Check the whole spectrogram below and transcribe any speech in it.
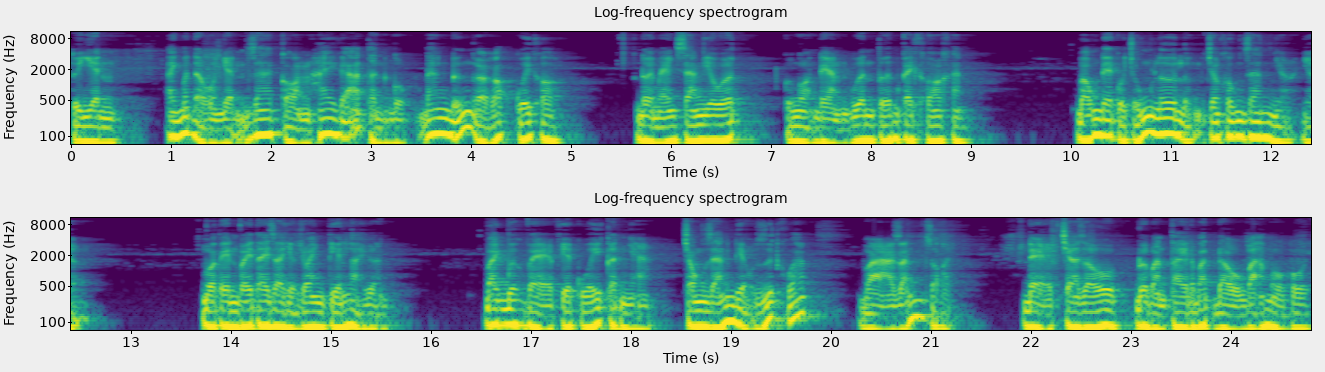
Tuy nhiên, Anh bắt đầu nhận ra còn hai gã thần ngục Đang đứng ở góc cuối kho. Nơi mà ánh sáng yêu ớt Của ngọn đèn vươn tới một cách khó khăn. Bóng đen của chúng lơ lửng trong không gian nhở nhở. Một tên vây tay ra hiệu cho anh tiến lại gần. Bách bước về phía cuối căn nhà, Trong dáng điệu dứt khoát Và rắn giỏi. Để cha dâu đôi bàn tay đã bắt đầu vã mồ hôi.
